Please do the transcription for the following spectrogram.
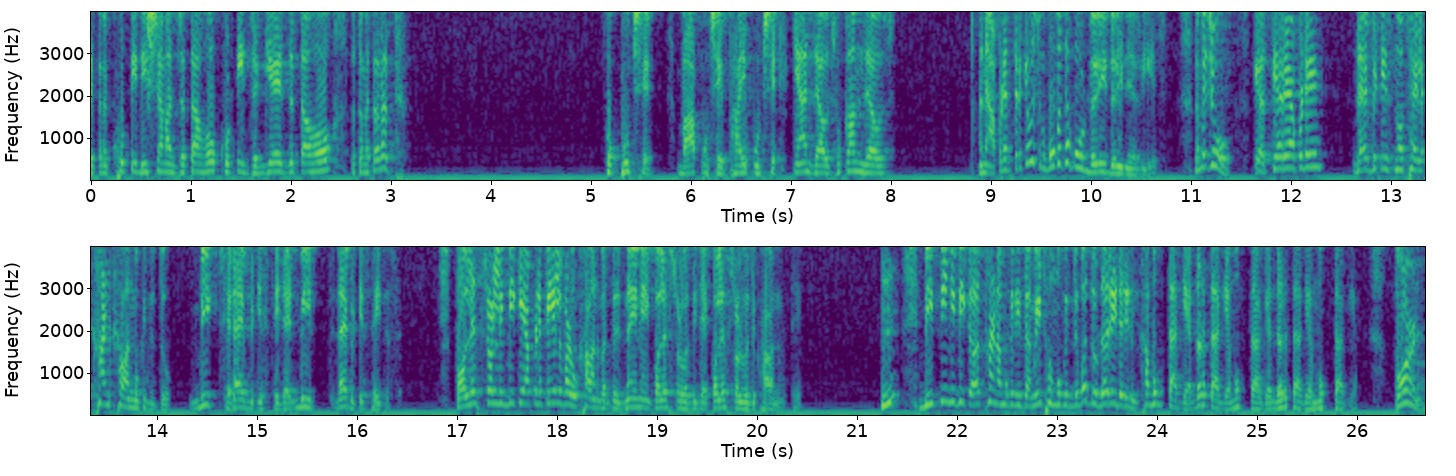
કે તમે ખોટી દિશામાં જતા હો, ખોટી જગ્યાએ જતા હો, તો તમે તરત કોઈ પૂછે, બા પૂછે, ભાઈ પૂછે, ક્યાં જાઓ છો, કામ જાઓ છો? અને આપણે અત્યારે કેવું છે બહુ બધા બહુ ડરી ડરીને રહીએ છીએ. તમે જુઓ કે અત્યારે આપણે ડાયાબિટીસ નો થાય એટલે ખાંડ ખાવાનું મૂકી દીધું. બીક છે, ડાયાબિટીસ થઈ જાય, બીક, ડાયાબિટીસ થઈ જશે. કોલેસ્ટ્રોલની બીક આપણે તેલ વાળું ખાવાનું બધું નહીં નહીં, કોલેસ્ટ્રોલ વધી જાય, કોલેસ્ટ્રોલ વધુ ખાવાનું નથી. બીપી ની બીક અથાણા મૂકી દીધા, મીઠું મૂકી દીધું, બધું ડરી ડરીને મૂકતા ગયા, ડરતા ગયા, મૂકતા ગયા, ડરતા ગયા, મૂકતા ગયા. પણ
